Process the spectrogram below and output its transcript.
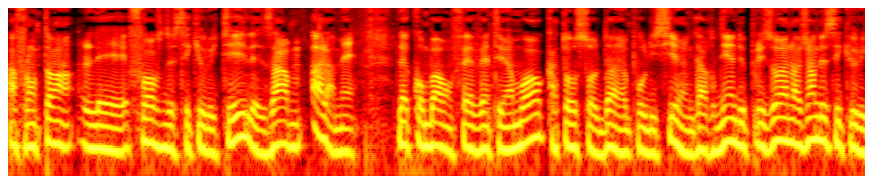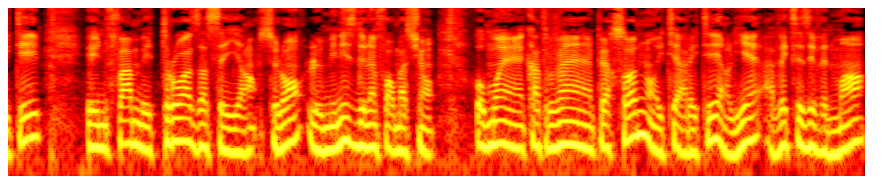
affrontant les forces de sécurité, les armes à la main. Les combats ont fait 21 morts, 14 soldats, un policier, un gardien de prison, un agent de sécurité et une femme et trois assaillants, selon le ministre de l'Information. Au moins 80 personnes ont été arrêtées en lien avec ces événements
